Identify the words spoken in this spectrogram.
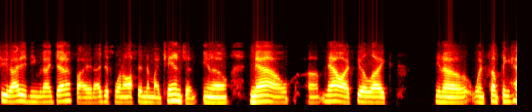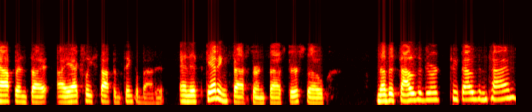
shoot, I didn't even identify it. I just went off into my tangent. You know, now um, now I feel like, you know, when something happens, I I actually stop and think about it, and it's getting faster and faster. So another thousand or two thousand times,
